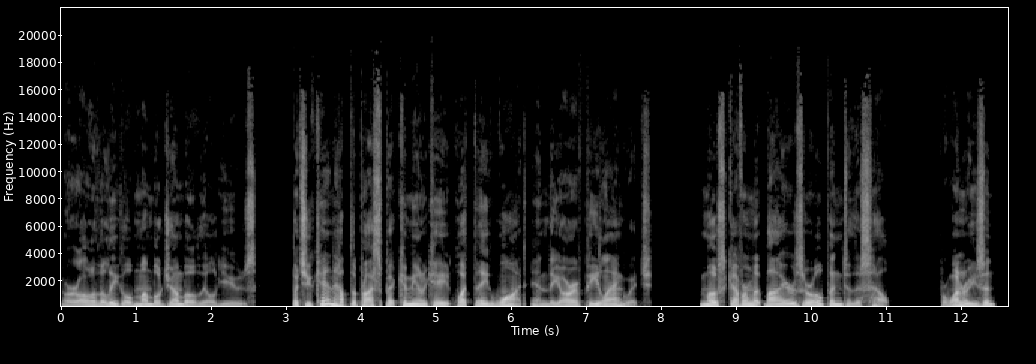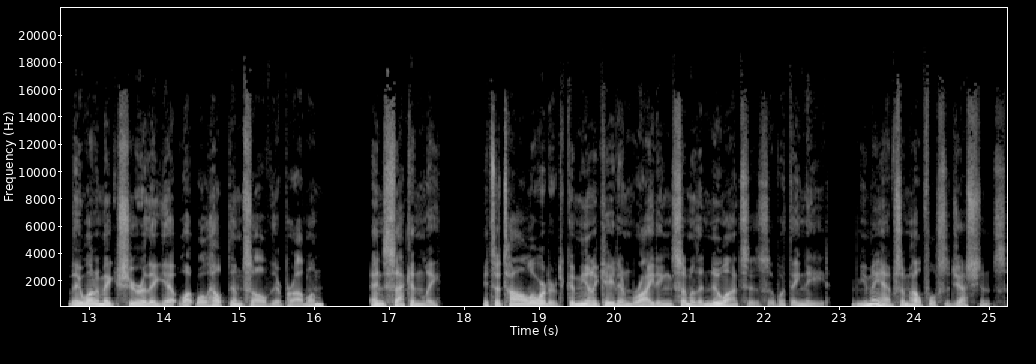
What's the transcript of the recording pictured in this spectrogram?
or all of the legal mumbo jumbo they'll use, but you can help the prospect communicate what they want in the RFP language. Most government buyers are open to this help. For one reason, they want to make sure they get what will help them solve their problem. And secondly, it's a tall order to communicate in writing some of the nuances of what they need. You may have some helpful suggestions.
